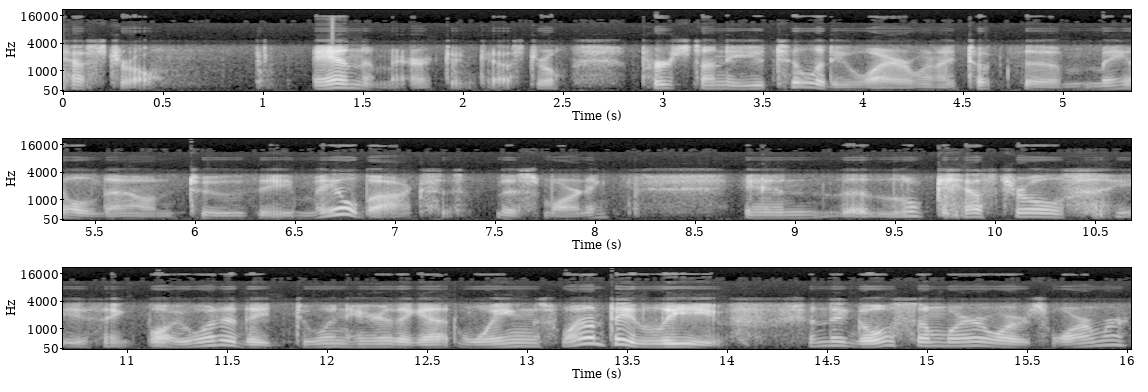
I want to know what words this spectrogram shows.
kestrel and American kestrel perched on a utility wire when I took the mail down to the mailbox this morning. And the little kestrels, you think, boy, what are they doing here? They got wings. Why don't they leave? Shouldn't they go somewhere where it's warmer?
